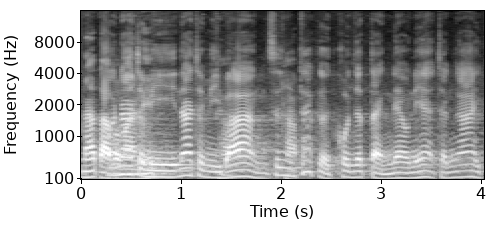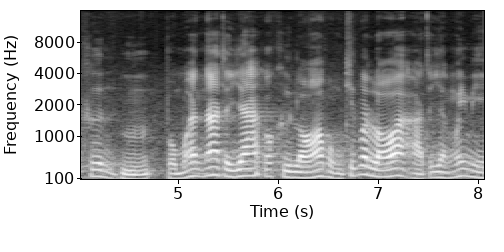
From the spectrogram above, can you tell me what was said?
หน้าตาปก็ระมาน่าณจะมีนี้ น่าจะมีครับบ้าง ซึ่งครับ ถ้าเกิดคนจะแต่งแนวเนี้ยจะง่ายขึ้น อืม ผมว่าน่าจะยากก็คือล้อ ผมคิดว่าล้ออาจจะยังไม่มี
